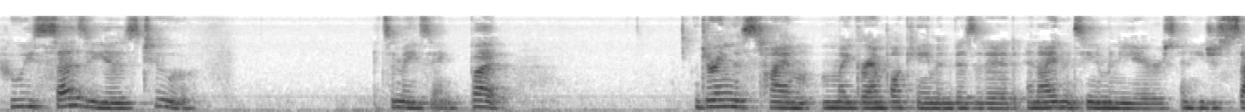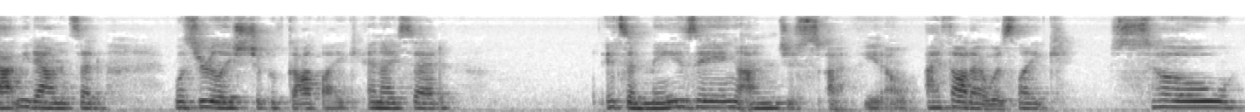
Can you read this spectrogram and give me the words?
Who he says he is too. It's amazing. But during this time, my grandpa came and visited and I hadn't seen him in years. And he just sat me down and said, what's your relationship with God like? And I said, it's amazing. I'm just, uh, you know, I thought I was like so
